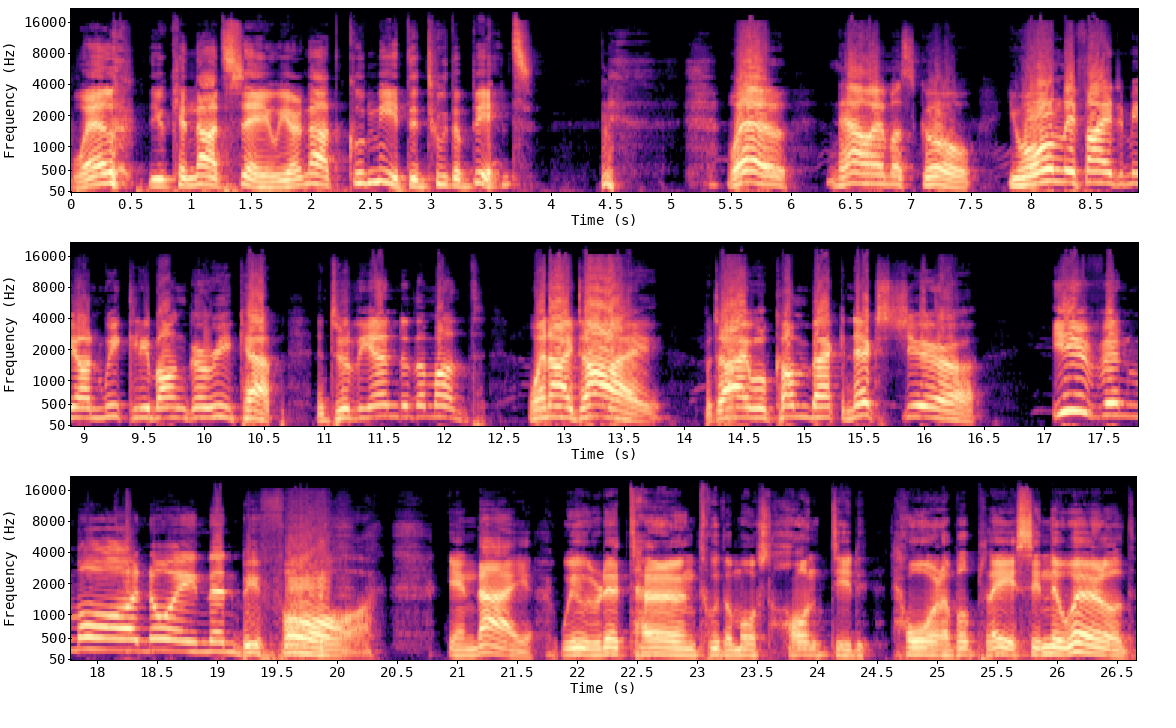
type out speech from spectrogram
Well, you cannot say we are not committed to the bit. Well, now I must go. You only find me on Weekly Manga Recap until the end of the month when I die. But I will come back next year, even more annoying than before. And I will return to the most haunted, horrible place in the world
